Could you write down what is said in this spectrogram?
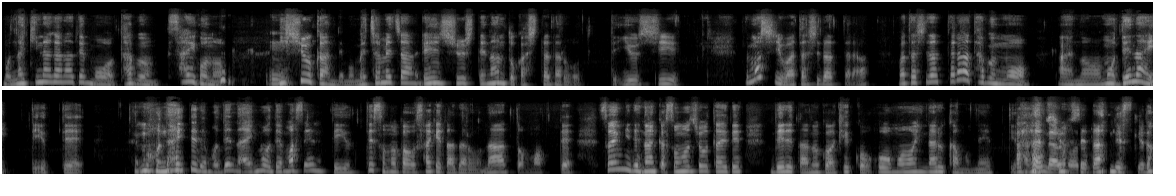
もう泣きながらでも多分最後のうん。2週間でもめちゃめちゃ練習してなんとかしただろうって言うしもし私だったら私だったら多分もうあのもう出ないって言って もう泣いてでも出ないもう出ませんって言ってその場を下げただろうなと思って。そういう意味でなんかその状態で出れたあの子は結構大物になるかもねっていう話をしてたんですけど。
